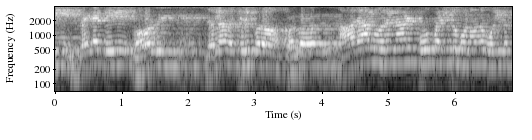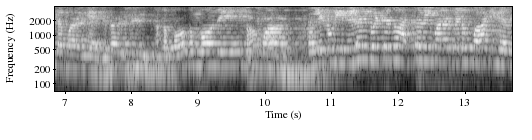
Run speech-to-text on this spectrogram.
தக்காளி மிளகு வாழை இதெல்லாம் வச்சிருக்கிறோம். பலா ஆனால் ஒரு நாள் பூ பறிக்க போனோம்னு போயிருந்தேன் பாருங்க. என்னாச்சு? அங்க போகும்போது ஆமா. என்னுடைய நிழல் பட்டதும் அத்தனை மலர்களும் வாடி அது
